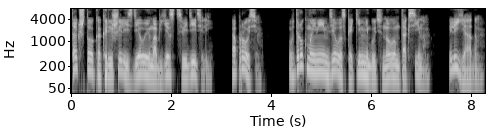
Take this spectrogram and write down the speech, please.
Так что, как и решили, сделаем объезд свидетелей. Опросим. Вдруг мы имеем дело с каким-нибудь новым токсином или ядом.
